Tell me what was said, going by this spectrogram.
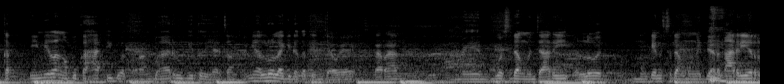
ke- inilah ngebuka hati buat orang baru gitu ya. Contohnya lu lagi deketin cewek sekarang Amin. gue sedang mencari lu mungkin sedang mengejar karir.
